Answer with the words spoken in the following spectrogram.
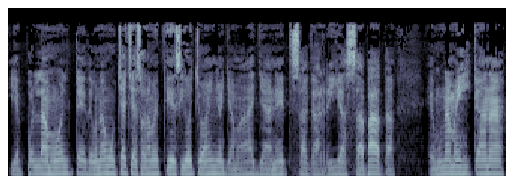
y es por la muerte de una muchacha de solamente 18 años llamada Janet Zacarías Zapata. Es una mexicana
